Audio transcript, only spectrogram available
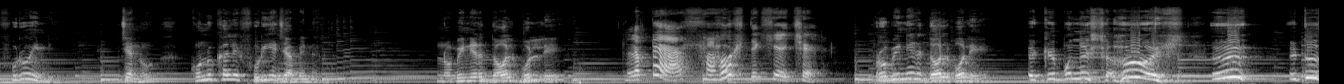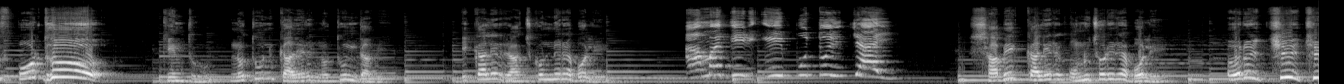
ফুরোয়নি। যেন কোনো কালে ফুরিয়ে যাবে না। নবীনের দল বললে লোকটা সাহস দেখিয়েছে। প্রবীণের দল বলে একে বললে সাহস এটা স্পর্ধা। কিন্তু নতুন কালের নতুন দাবি এ কালের রাজকন্যারা বলে আমাদের এই পুতুল চাই। সাবেক কালের অনুচরেরা বলে আরে ছি ছি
